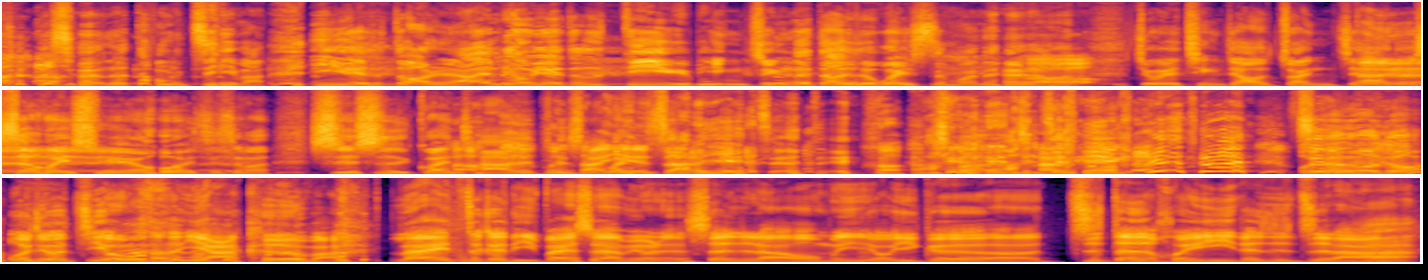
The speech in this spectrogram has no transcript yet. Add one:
什么的统计嘛，一月是多少人，哎，六月都是低于平均，那到底是为什么呢？然后就会请教专家，就社会学或者是什么时事观察的婚纱业者，业者对，好，这边讲这个。我有那么多，我就记我们上次牙科嘛。来，这个礼拜虽然没有人生日啊，我们有一个呃值得回忆的日子啦，啊、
